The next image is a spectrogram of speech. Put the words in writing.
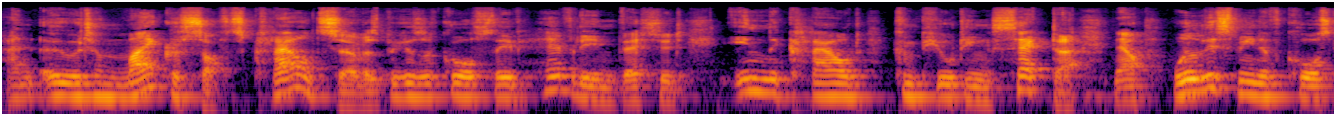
and over to Microsoft's cloud servers because, of course, they've heavily invested in the cloud computing sector. Now, will this mean, of course,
